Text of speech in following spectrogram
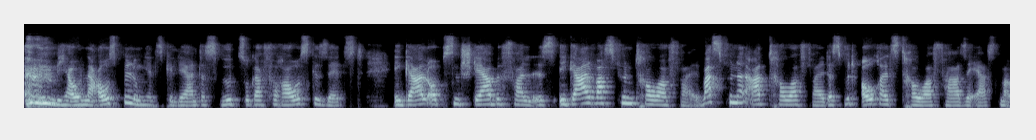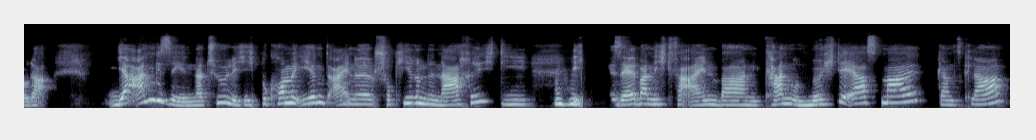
habe ich auch in der Ausbildung jetzt gelernt, das wird sogar vorausgesetzt. Egal, ob es ein Sterbefall ist, egal was für ein Trauerfall, was für eine Art Trauerfall, das wird auch als Trauerphase erstmal oder ja angesehen, natürlich. Ich bekomme irgendeine schockierende Nachricht, die mhm. ich selber nicht vereinbaren kann und möchte erstmal, ganz klar.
